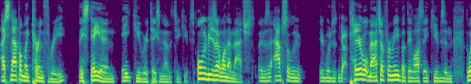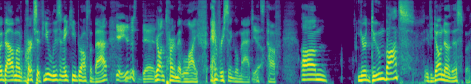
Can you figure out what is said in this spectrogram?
I snap them like turn three. They stay in eight cube, or it takes them down to two cubes. Only reason I won that match. It was an absolute it was a terrible matchup for me, but they lost eight cubes. And the way battle mode works, if you lose an eight cube off the bat, yeah, you're just dead. You're on tournament life every single match. Yeah. It's tough. Um, your Doom bots, if you don't know this, but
